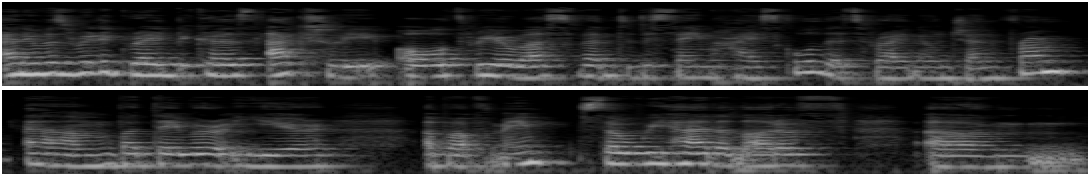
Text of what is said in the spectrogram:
and it was really great because actually all three of us went to the same high school that's where i know jen from um, but they were a year above me. So we had a lot of um,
